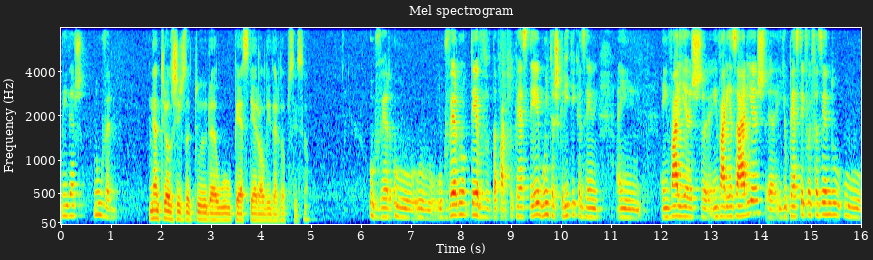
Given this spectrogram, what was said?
líderes no governo. Na anterior legislatura, o PSD era o líder da oposição? O governo, o, o, o governo teve, da parte do PSD, muitas críticas em, em, em, várias, em várias áreas eh, e o PSD foi fazendo o,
